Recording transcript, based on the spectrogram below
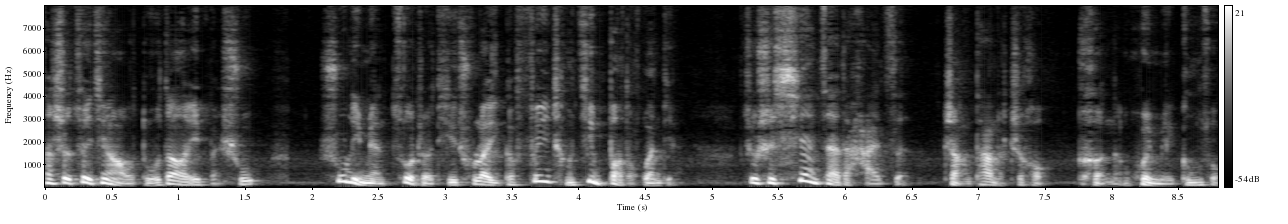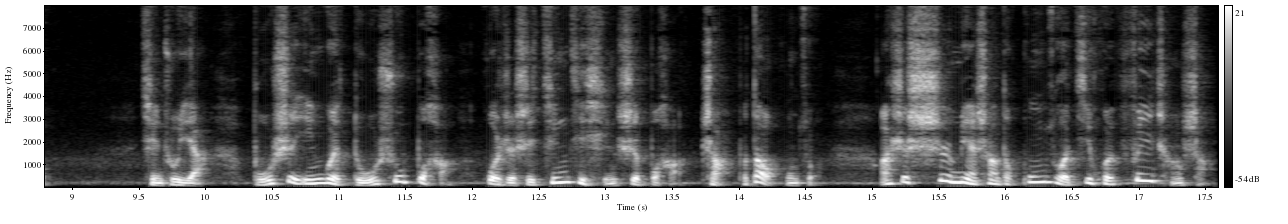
但是最近啊，我读到了一本书，书里面作者提出了一个非常劲爆的观点，就是现在的孩子长大了之后可能会没工作。请注意啊，不是因为读书不好，或者是经济形势不好找不到工作，而是市面上的工作机会非常少，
